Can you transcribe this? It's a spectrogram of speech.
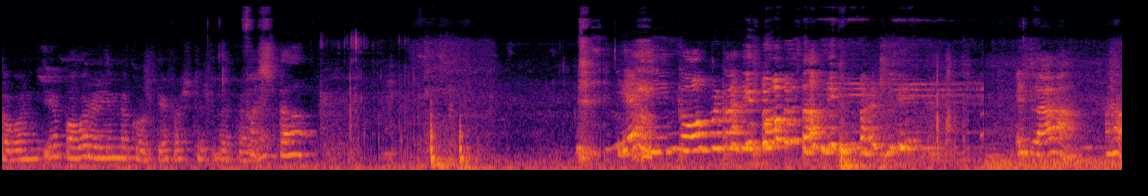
ತಗೊಂತೀಯ? ಪವರ್ ಎಲ್ಲಿಂದ ಕೊಡ್ತೀಯ? ಫಸ್ಟ್ ಎತ್ಬೇಕಾದ್ರೆ ಫಸ್ಟ್ ಏ ಹಿಂಗ ಹೋಗ್ಬಿಟ್ರೆ ನೀನು ನಾನೇನ್ ಮಾಡ್ಲಿ ಇಟ್ಲಾ ಹಾ,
